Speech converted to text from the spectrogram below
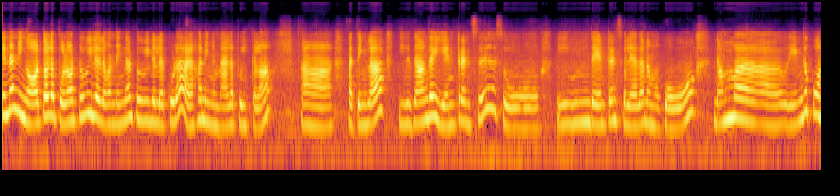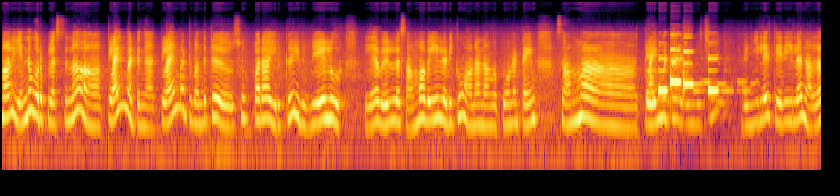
ஏன்னா நீங்கள் ஆட்டோவில் போகலாம் டூ வீலரில் வந்தீங்கன்னா டூ வீலரில் கூட அழகாக நீங்கள் மேலே போய்க்கலாம். பார்த்தீங்களா இதுதாங்க என்ட்ரன்ஸு ஸோ இந்த என்ட்ரன்ஸ் வழியாக தான் நம்ம போவோம். நம்ம எங்கே போனாலும் என்ன ஒரு ப்ளஸ்னால் கிளைமேட்டுங்க கிளைமேட் வந்துட்டு சூப்பராக இருக்குது இது வேலூர். ஏன் வேலூரில் செம்ம வெயில் அடிக்கும். ஆனால் நாங்கள் போன டைம் செம்ம கிளைமேட்டாக இருந்துச்சு. வெயிலே தெரியல. நல்லா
